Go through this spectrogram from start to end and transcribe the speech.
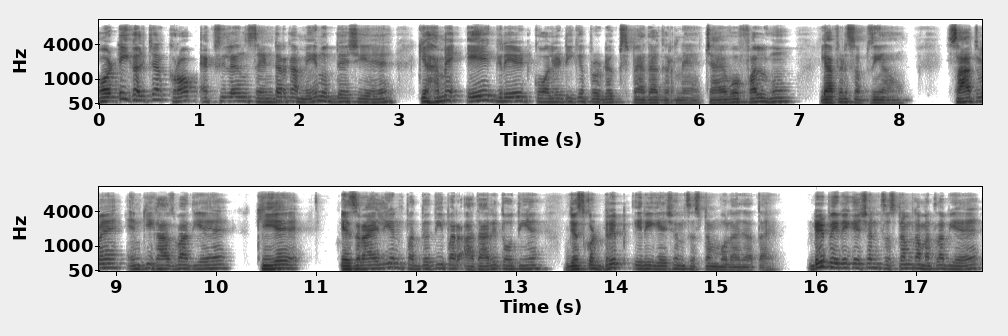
हॉर्टिकल्चर क्रॉप एक्सीलेंस सेंटर का मेन उद्देश्य यह है कि हमें ए ग्रेड क्वालिटी के प्रोडक्ट्स पैदा करने हैं, चाहे वो फल हों या फिर सब्ज़ियाँ हों। साथ में इनकी खास बात यह है कि ये इसराइलियन पद्धति पर आधारित होती है जिसको ड्रिप इरिगेशन सिस्टम बोला जाता है। ड्रिप इरिगेशन सिस्टम का मतलब ये है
